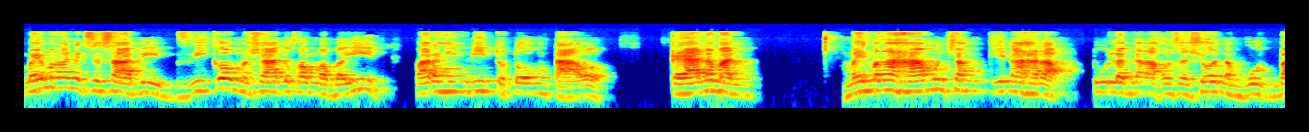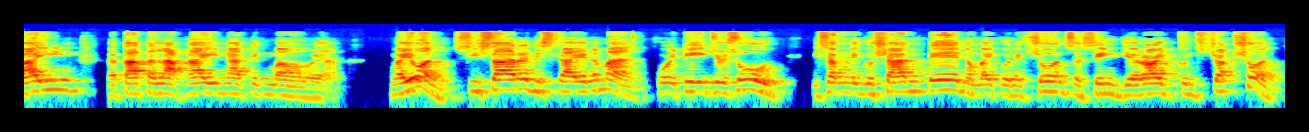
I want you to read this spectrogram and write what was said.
may mga nagsasabi, Vico, masyado kang mabait, parang hindi totoong tao. Kaya naman, may mga hamon siyang kinaharap tulad ng akusasyon ng vote buying na tatalakayin nating mamaya. Ngayon, si Sara Diskaya naman, 48 years old, isang negosyante na may koneksyon sa St. Gerard Construction,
